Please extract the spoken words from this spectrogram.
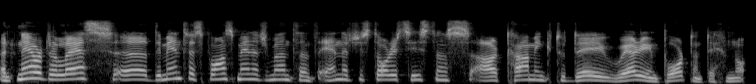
and nevertheless, uh, demand response management and energy storage systems are coming today very important techno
